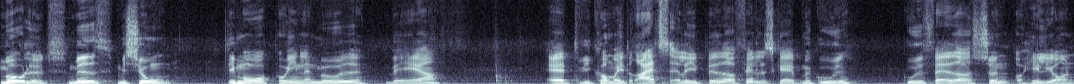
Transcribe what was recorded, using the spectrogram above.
Målet med mission, det må på en eller anden måde være, at vi kommer i et ret eller i et bedre fællesskab med Gud, Gud, Fader, Søn og Helligånd.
